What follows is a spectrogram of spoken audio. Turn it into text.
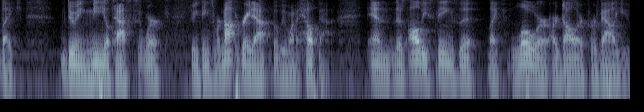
like doing menial tasks at work doing things we're not great at, but we want to help at. And there's all these things that like lower our dollar per value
